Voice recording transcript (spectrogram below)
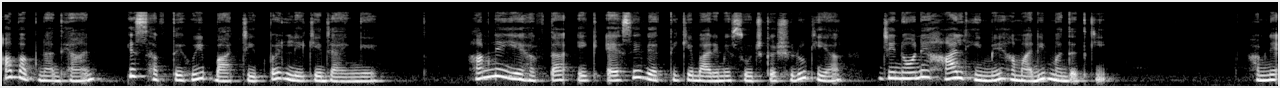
अब अपना ध्यान इस हफ़्ते हुई बातचीत पर लेके जाएँगे। हमने ये हफ़्ता एक ऐसे व्यक्ति के बारे में सोचकर शुरू किया, जिन्होंने हाल ही में हमारी मदद की। हमने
